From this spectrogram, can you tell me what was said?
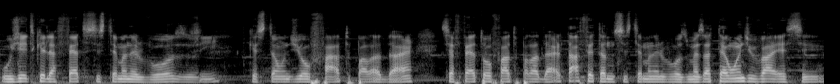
o jeito que ele afeta o sistema nervoso. Sim. Questão de olfato, paladar. Se afeta o olfato, paladar, tá afetando o sistema nervoso, mas até onde vai esse?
